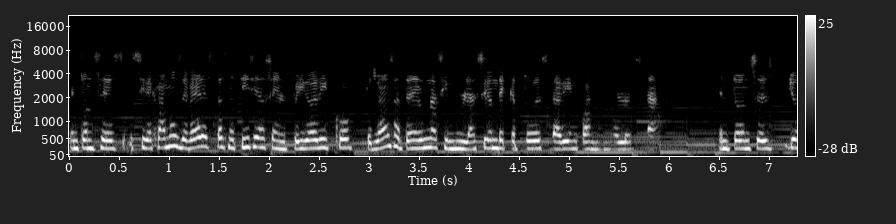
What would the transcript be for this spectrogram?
Entonces, si dejamos de ver estas noticias en el periódico, pues vamos a tener una simulación de que todo está bien cuando no lo está. Entonces, yo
